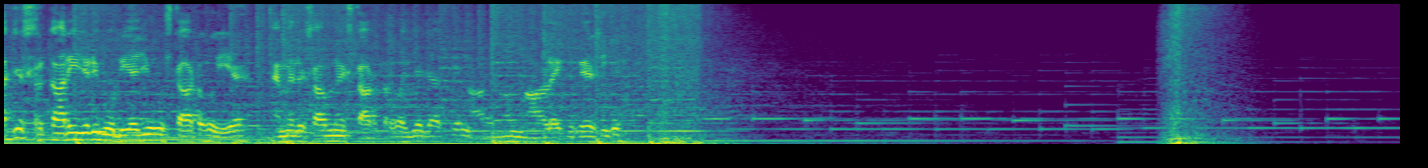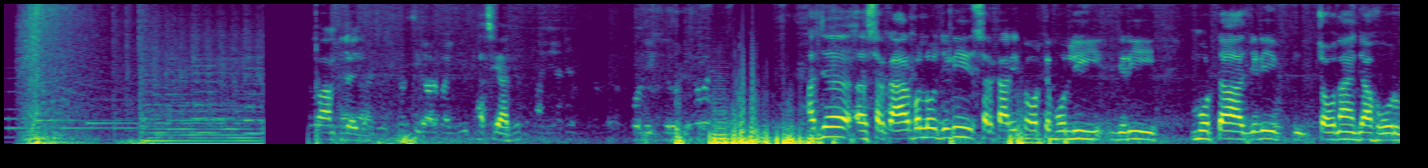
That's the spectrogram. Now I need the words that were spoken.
ਅੱਜ ਸਰਕਾਰੀ ਜਿਹੜੀ ਬੋਲੀ ਹੈ ਜੀ ਉਹ ਸਟਾਰਟ ਹੋਈ ਹੈ। ਐਮਐਲਏ ਸਾਹਿਬ ਨੇ ਸਟਾਰਟ ਕਰਵਾਈ ਹੈ ਜਾ ਕੇ ਨਾਲ ਉਹਨਾਂ ਨੂੰ ਨਾਲ ਲੈ ਕੇ ਗਏ ਸੀਗੇ। ਤੇ ਜਾ। ਅੱਜ ਸਰਕਾਰ ਵੱਲੋਂ ਜਿਹੜੀ ਸਰਕਾਰੀ ਤੌਰ ਤੇ ਬੋਲੀ ਜਿਹੜੀ ਮੋਟਾ ਜਿਹੜੀ 14 ਜਾਂ ਹੋਰ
